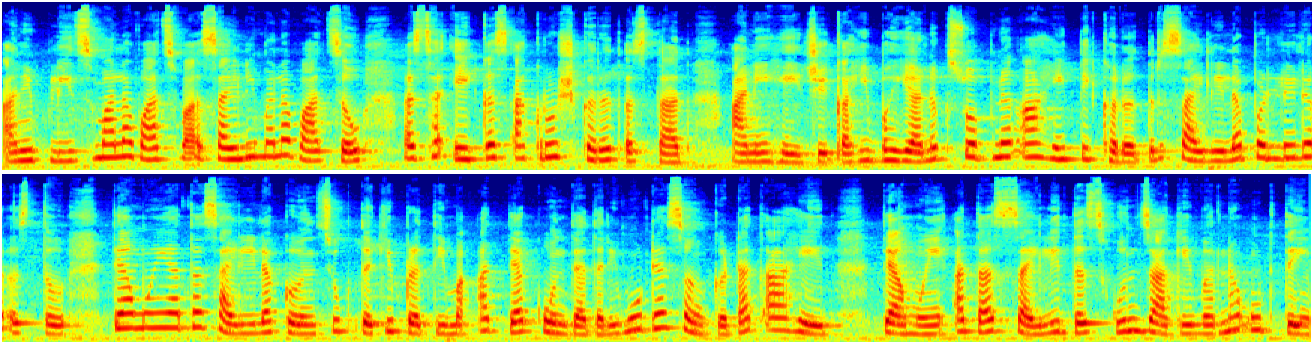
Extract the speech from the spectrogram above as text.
आणि प्लीज मला वाचवा सायली मला वाचव असा एकच आक्रोश करत असतात. आणि हे जे काही भयानक स्वप्न आहे ते खरं तर सायलीला पडलेलं असतं. त्यामुळे आता सायलीला कळून चुकतं की प्रतिमा आत्या कोणत्या तरी मोठ्या संकटात आहेत. त्यामुळे आता सायली दचकून जागेवरनं उठते.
